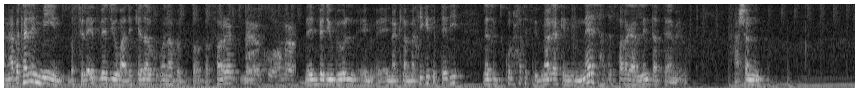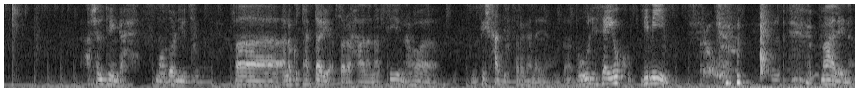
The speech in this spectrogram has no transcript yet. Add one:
أنا بكلم مين؟ بس لقيت فيديو بعد كده وأنا بتفرج. لقيت فيديو بيقول إنك لما تيجي تبتدي لازم تكون حاطط في دماغك إن الناس هتتفرج على اللي أنت بتعمله. عشان عشان تنجح في موضوع اليوتيوب. فأنا كنت هتريق بصراحة على نفسي إن هو مفيش حد بيتفرج عليا. بقول إزيكم؟ لمين؟ ما علينا.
